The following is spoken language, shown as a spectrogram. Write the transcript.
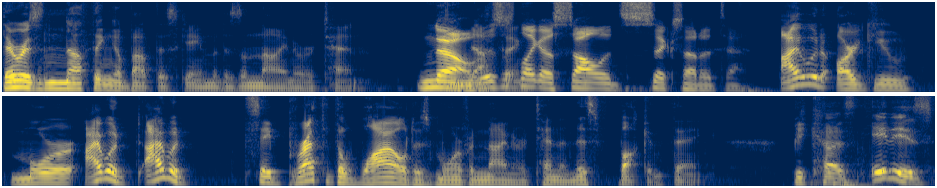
There is nothing about this game that is a nine or a ten. No, this is like a solid six out of ten. I would argue more. I would. I would say Breath of the Wild is more of a nine or a ten than this fucking thing, because it is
